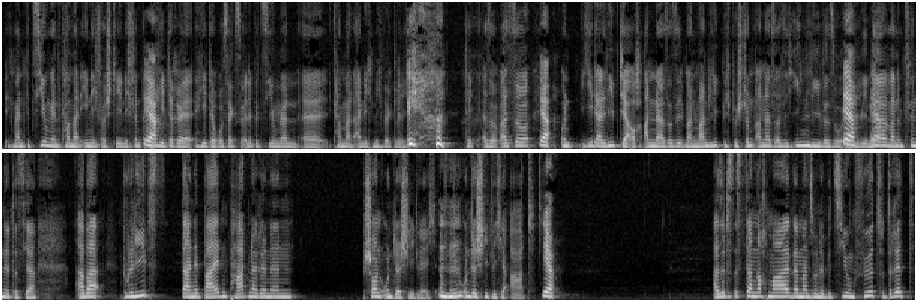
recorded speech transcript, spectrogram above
ich meine, Beziehungen kann man eh nicht verstehen. Ich finde, ja. hetero, heterosexuelle Beziehungen äh, kann man eigentlich nicht wirklich. Ja. Also, weißt du, ja. und jeder liebt ja auch anders. Also, mein Mann liebt mich bestimmt anders, als ich ihn liebe, so ja. irgendwie. Ne? Man empfindet es ja. Aber du liebst deine beiden Partnerinnen schon unterschiedlich, auf mhm. eine unterschiedliche Art. Ja. Also, das ist dann nochmal, wenn man so eine Beziehung führt zu dritt,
